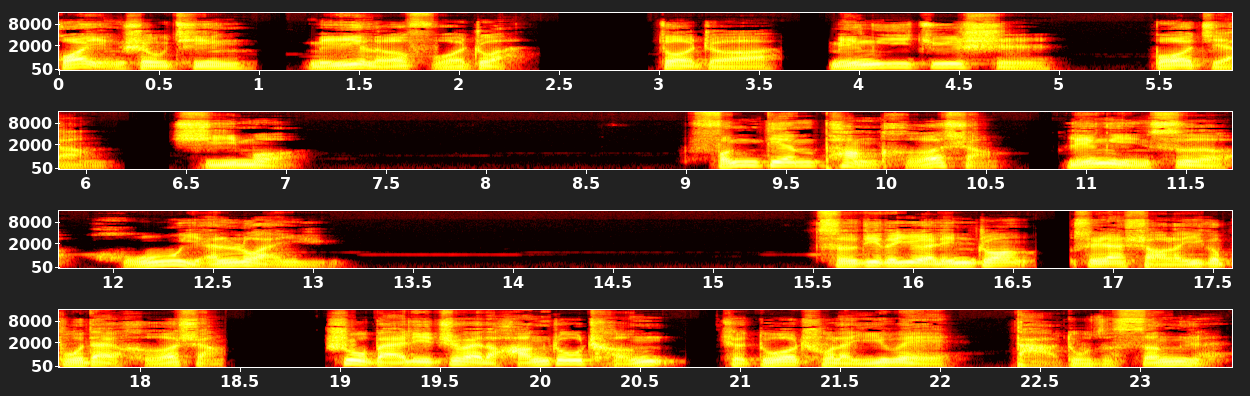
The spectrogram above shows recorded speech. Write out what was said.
欢迎收听《弥勒佛传》，作者明一居士播讲。西莫，疯癫胖和尚灵隐寺胡言乱语。此地的岳林庄虽然少了一个布袋和尚，数百里之外的杭州城却多出了一位大肚子僧人。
